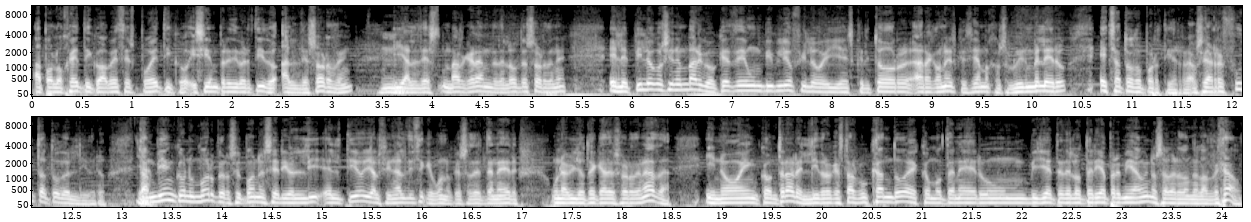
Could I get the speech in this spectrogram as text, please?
apologético, a veces poético y siempre divertido al desorden y al des- más grande de los desórdenes, el epílogo, sin embargo, que es de un bibliófilo y escritor aragonés que se llama José Luis Melero, echa todo por tierra, o sea, refuta todo el libro. También con humor, pero se pone serio el, tío y al final dice que bueno, que eso de tener una biblioteca desordenada y no encontrar el libro que estás buscando es como tener un billete de lotería premiado y no saber dónde lo has dejado.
